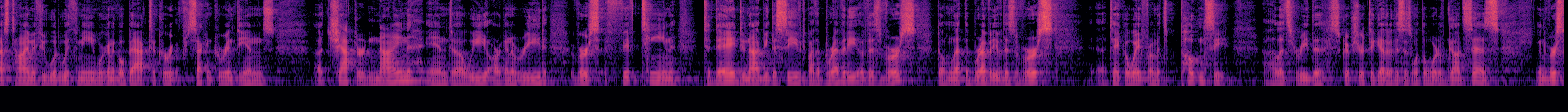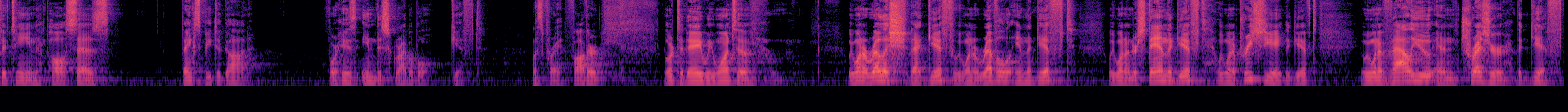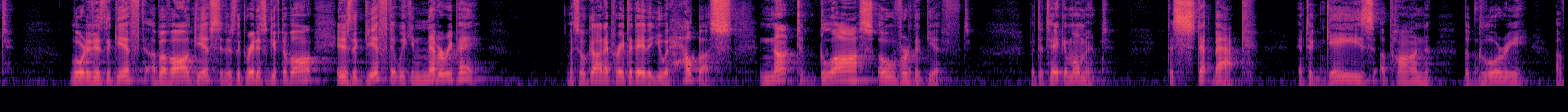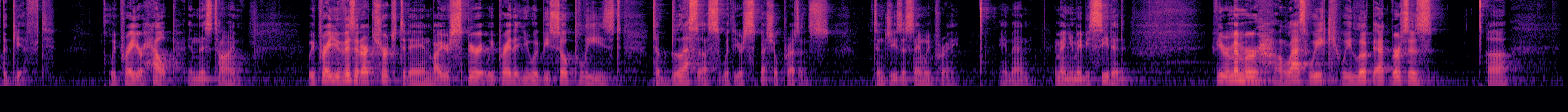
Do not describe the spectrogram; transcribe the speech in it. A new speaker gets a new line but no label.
last time, if you would, with me, we're going to go back to Second Corinthians uh, chapter 9, and uh, we are going to read verse 15 today. Do not be deceived by the brevity of this verse. Don't let the brevity of this verse uh, take away from its potency. Uh, let's read the scripture together. This is what the Word of God says. In verse 15, Paul says, Thanks be to God for his indescribable gift. Let's pray. Father, Lord, today we want to we want to relish that gift. We want to revel in the gift. We want to understand the gift. We want to appreciate the gift. And we want to value and treasure the gift. Lord, it is the gift above all gifts. It is the greatest gift of all. It is the gift that we can never repay. And so, God, I pray today that you would help us not to gloss over the gift, but to take a moment to step back and to gaze upon the glory of the gift. We pray your help in this time. We pray you visit our church today, and by your Spirit, we pray that you would be so pleased to bless us with your special presence. It's in Jesus' name we pray. Amen. Amen. You may be seated. If you remember uh, last week, we looked at verses uh,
